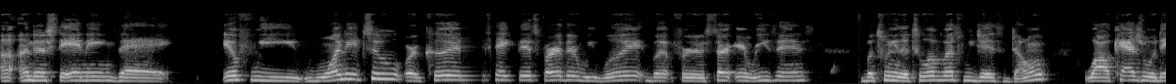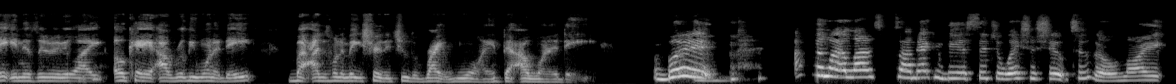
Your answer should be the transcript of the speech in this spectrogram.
understanding that if we wanted to or could take this further, we would, but for certain reasons between the two of us, we just don't. While casual dating is literally like, okay, I really want to date, but I just want to make sure that you're the right one that I want to date. But I feel like a lot of time that can be a situationship too, though. Like,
